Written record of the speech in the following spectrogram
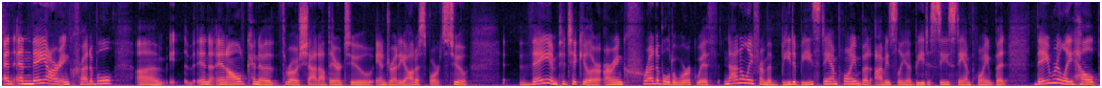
and and they are incredible. Um, and and I'll kind of throw a shout out there to Andretti Autosports too. They in particular are incredible to work with, not only from a B2B standpoint, but obviously a B2C standpoint. But they really help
